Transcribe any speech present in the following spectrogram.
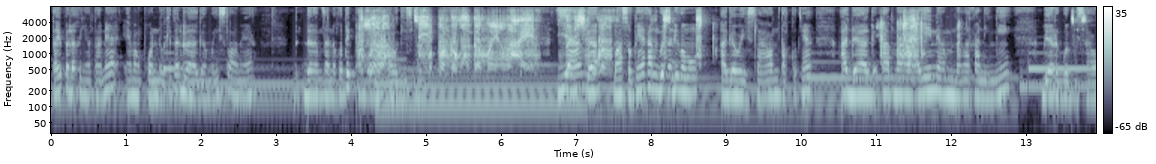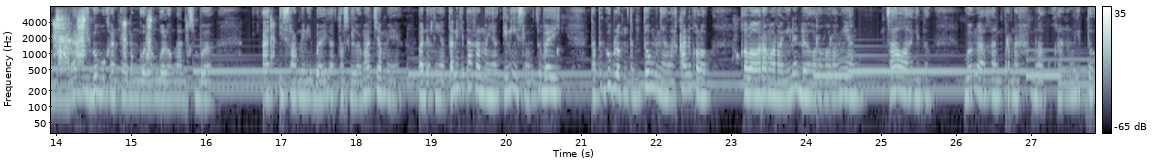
Tapi pada kenyataannya emang pondok kita adalah agama Islam ya dalam tanda kutip apa gitu sih pondok agama yang lain. Iya enggak. Maksudnya kan gue tadi ngomong agama Islam Takutnya ada agama lain yang mendengarkan ini Biar gue bisa ngomong lagi. Gue bukan kayak menggolong-golongkan sebuah Islam ini baik atau segala macam ya. Pada kenyataan kita akan meyakini Islam itu baik. Tapi gue belum tentu menyalahkan kalau kalau orang-orang ini adalah orang-orang yang salah gitu. Gue nggak akan pernah melakukan hal itu.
